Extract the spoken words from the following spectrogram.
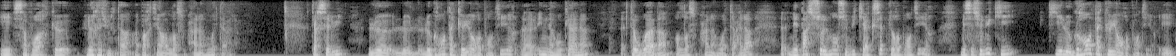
et savoir que le résultat appartient à Allah subhanahu wa ta'ala. Car c'est lui le, grand accueillant au repentir. Euh, innahu Allah subhanahu wa ta'ala, euh, n'est pas seulement celui qui accepte le repentir, mais c'est celui qui, qui est le grand accueillant repentir. Et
